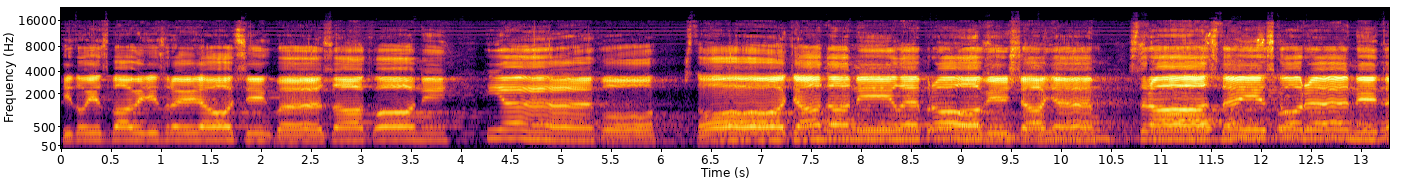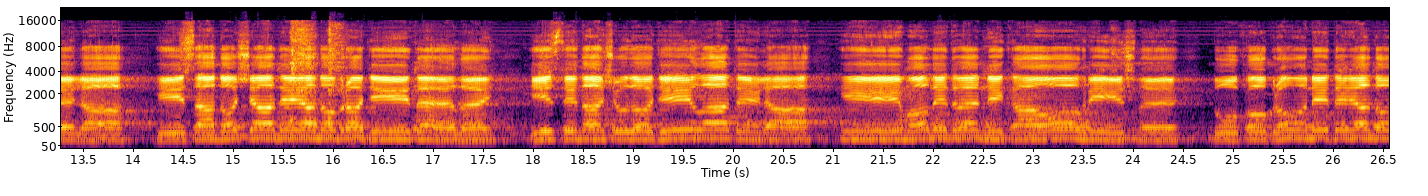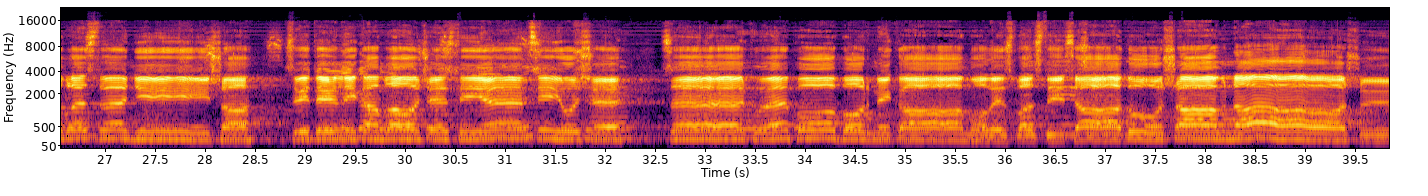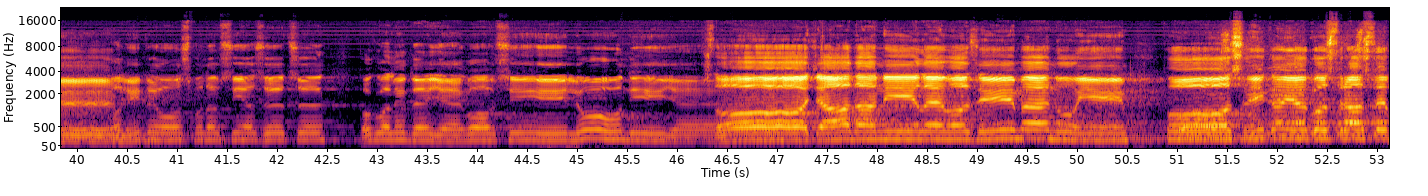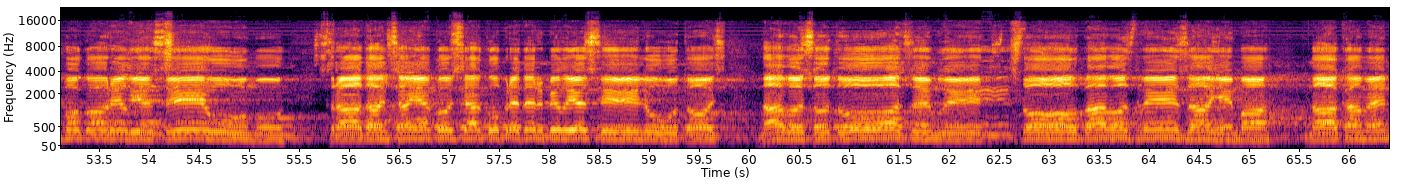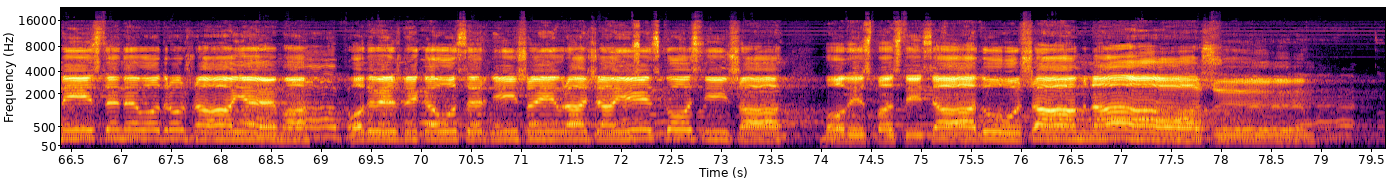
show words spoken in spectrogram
і то избавить Израиля от всіх беззаконий Его, что тя Даниле провіщає, страсте іскоренителя, і садощадия добродітелей, істина чудоділателя, і молитвенника огрішних, Духу провонителя доблественніша, світильника благочестієм сіюще, церкве поборника, моли спастися душам нашим. Хвалите Господа всі язиці, похвалите Його всі люди. Что тя Даниле возименуем, Послика, яко страсти покорил єси уму, страдальця, яко всяку претерпіл єси лютость, на висоту от земли, столпа воздвизаєма, на камені істини водружаєма, подвижника усердніша і врача іскосніша, моли спастися душам нашим.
